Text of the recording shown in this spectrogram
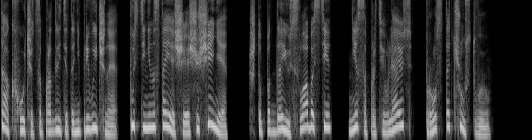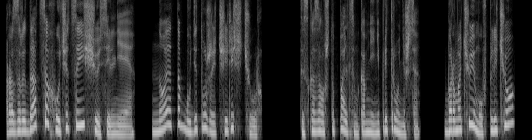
так хочется продлить это непривычное, пусть и не настоящее ощущение, что поддаюсь слабости, не сопротивляюсь, просто чувствую. Разрыдаться хочется еще сильнее, но это будет уже чересчур. Ты сказал, что пальцем ко мне не притронешься. Бормочу ему в плечо,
